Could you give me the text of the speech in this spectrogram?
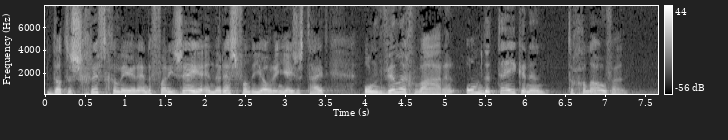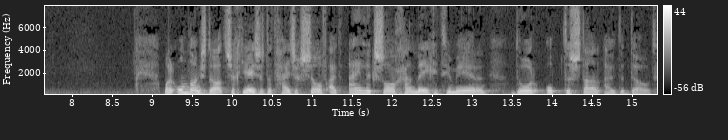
dat de schriftgeleerden en de fariseeën en de rest van de joden in Jezus tijd onwillig waren om de tekenen te geloven. Maar ondanks dat zegt Jezus dat hij zichzelf uiteindelijk zal gaan legitimeren door op te staan uit de dood.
